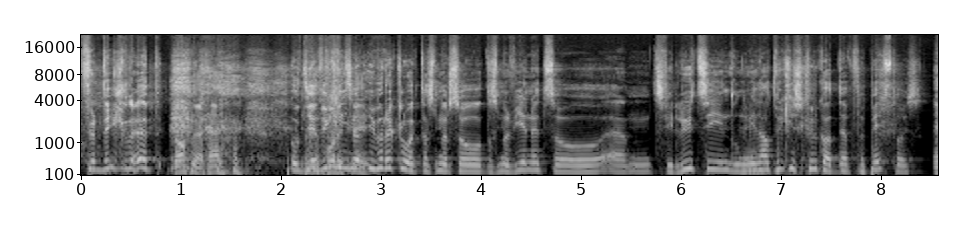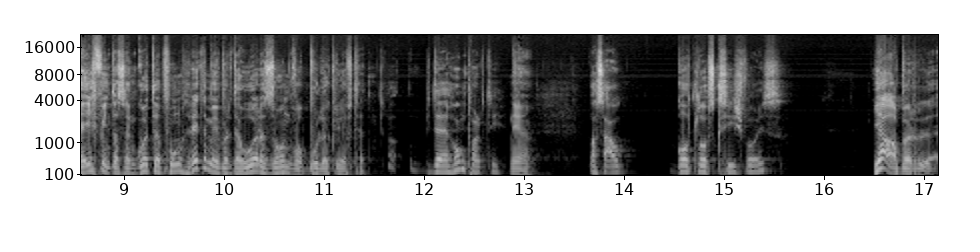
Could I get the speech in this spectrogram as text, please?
für dich nicht. Doch nicht, hä? Und die haben wirklich immer übergeschaut, dass wir, so, dass wir wie nicht so ähm, zu viele Leute sind. Und wir haben halt wirklich das Gefühl gehabt, der verpetzt uns. Ey, Ich finde das ein guter Punkt. Reden wir über den Hurensohn, der Bulle gerufen hat. Bei der Homeparty. Ja. Was auch gottlos war von uns. Ja, aber äh,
